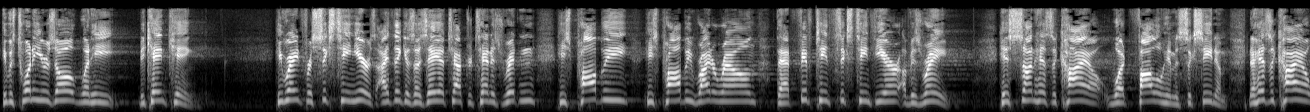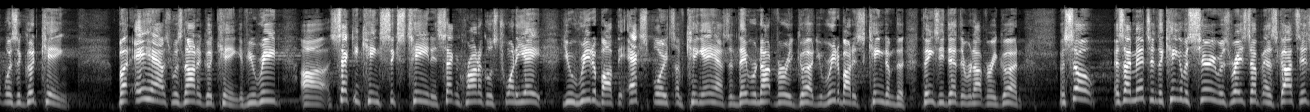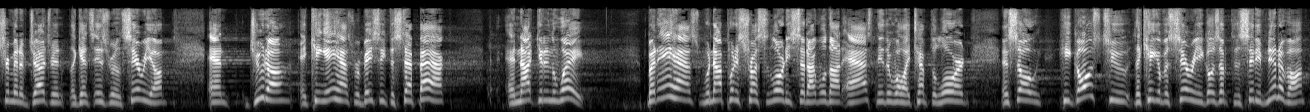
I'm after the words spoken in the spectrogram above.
He was 20 years old when he became king. He reigned for 16 years. I think as Isaiah chapter 10 is written, he's probably, he's probably right around that 15th, 16th year of his reign. His son Hezekiah would follow him and succeed him. Now, Hezekiah was a good king. But Ahaz was not a good king. If you read uh, 2 Kings 16 and 2 Chronicles 28, you read about the exploits of King Ahaz, and they were not very good. You read about his kingdom, the things he did, they were not very good. And so, as I mentioned, the king of Assyria was raised up as God's instrument of judgment against Israel and Syria. And Judah and King Ahaz were basically to step back and not get in the way. But Ahaz would not put his trust in the Lord. He said, I will not ask, neither will I tempt the Lord. And so he goes to the king of Assyria, he goes up to the city of Nineveh,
